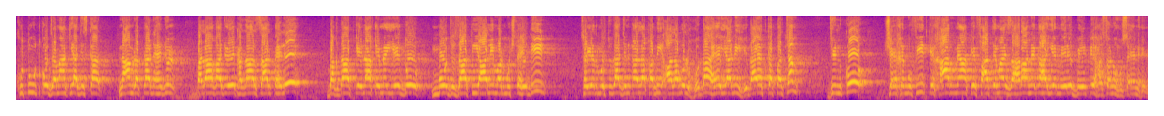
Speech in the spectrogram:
خطوط کو جمع کیا، جس کا نام رکھا نہج البلاغہ جو ایک ہزار سال پہلے بغداد کے علاقے میں یہ دو موجزاتی عالم اور مجتہدین، سید مرتضی جن کا لقبی علم الہدا ہے یعنی ہدایت کا پرچم، جن کو شیخ مفید کے خواب میں آ کے فاطمہ زہرا نے کہا، یہ میرے بیٹے حسن و حسین ہیں۔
